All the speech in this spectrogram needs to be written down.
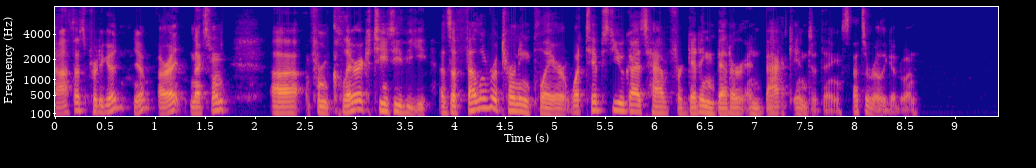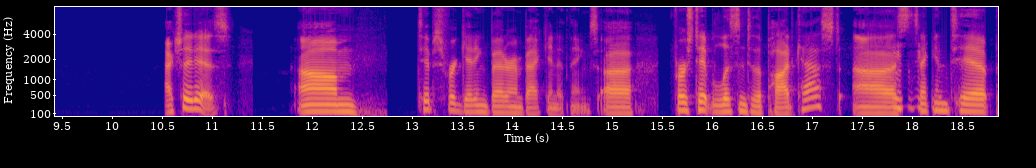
Ah, that's pretty good. Yep. All right. Next one. Uh, from Cleric TTV. As a fellow returning player, what tips do you guys have for getting better and back into things? That's a really good one. Actually, it is. Um, tips for getting better and back into things. Uh, first tip: listen to the podcast. Uh, second tip.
